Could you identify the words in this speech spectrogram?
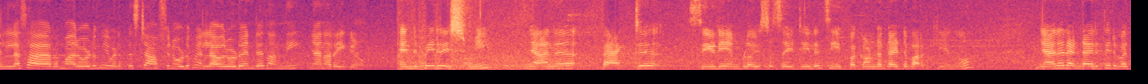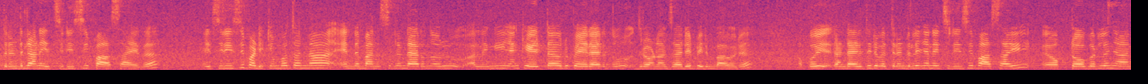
എല്ലാ സാറന്മാരോടും ഇവിടുത്തെ സ്റ്റാഫിനോടും എല്ലാവരോടും എന്റെ നന്ദി ഞാൻ അറിയിക്കണം എന്റെ പേര് രശ്മി. ഞാൻ ഫാക്ട് സി ഡി എംപ്ലോയി സൊസൈറ്റിയിൽ ചീഫ് അക്കൗണ്ടന്റ് ആയിട്ട് വർക്ക് ചെയ്യുന്നു. ഞാൻ രണ്ടായിരത്തി ഇരുപത്തിരണ്ടിലാണ് എച്ച് ഡി സി പാസ്സായത്. എച്ച് ഡി സി പഠിക്കുമ്പോൾ തന്നെ എന്റെ മനസ്സിലുണ്ടായിരുന്ന ഒരു അല്ലെങ്കിൽ ഞാൻ കേട്ട ഒരു പേരായിരുന്നു ദ്രോണാചാര്യ പെരുമ്പാവൂർ അപ്പോൾ രണ്ടായിരത്തി ഇരുപത്തിരണ്ടിൽ ഞാൻ എച്ച് ഡി സി പാസ്സായി. ഒക്ടോബറിൽ ഞാൻ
